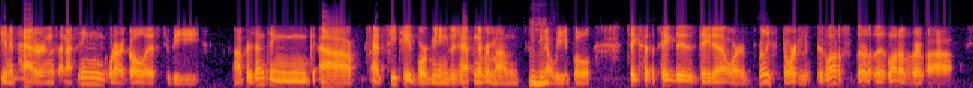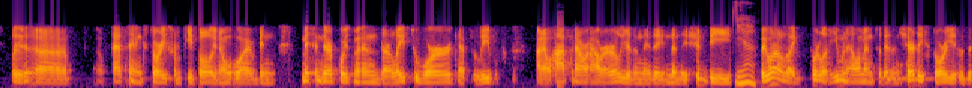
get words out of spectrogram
see any patterns, and I think what our goal is to be uh, presenting uh, at CTA board meetings, which happen every month. Mm-hmm. You know, we will take take this data or really stories. There's a lot of there's a lot of uh, uh, fascinating stories from people you know who have been missing their appointments, they're late to work, have to leave. I know half an hour, hour earlier than they, they than they should be. Yeah. But We want to like put a little human element to this and share these stories with the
